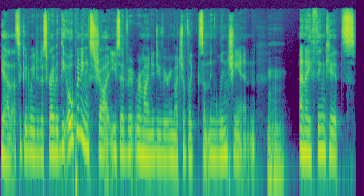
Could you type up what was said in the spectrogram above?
Yeah, that's a good way to describe it. The opening shot you said reminded you very much of like something Lynchian. hmm and I think it's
